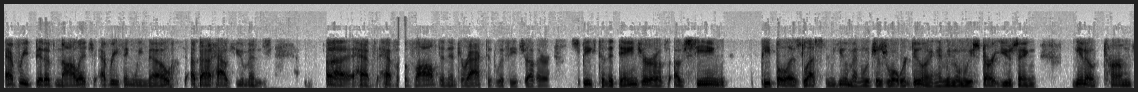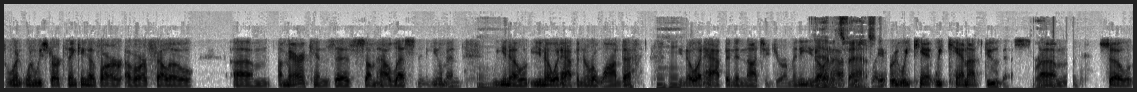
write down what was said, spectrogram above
every bit of knowledge, everything we know about how humans uh, have have evolved and interacted with each other, speak to the danger of of seeing people as less than human, which is what we're doing. I mean, when we start using, you know, terms when when we start thinking of our of our fellow um, Americans as somehow less than human, you know, you know what happened in Rwanda, you know what happened in Nazi Germany, you know Man, what happened fast. slavery. We can't we cannot do this. Um, so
